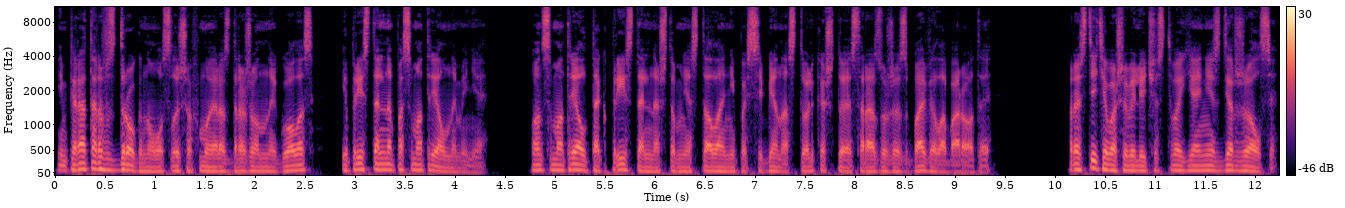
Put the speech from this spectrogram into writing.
Император вздрогнул, услышав мой раздраженный голос, и пристально посмотрел на меня. Он смотрел так пристально, что мне стало не по себе настолько, что я сразу же сбавил обороты. «Простите, Ваше Величество, я не сдержался.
